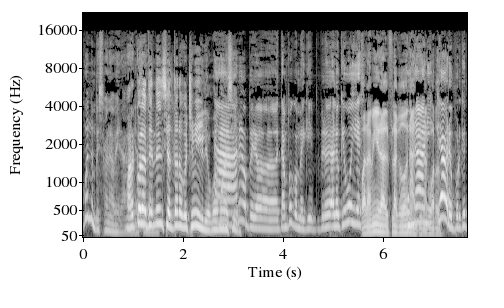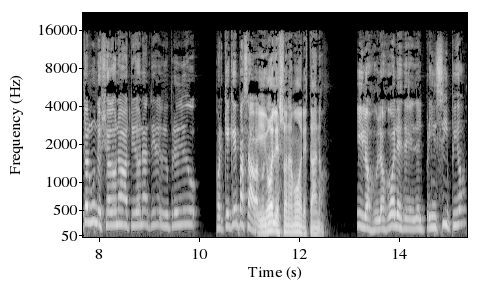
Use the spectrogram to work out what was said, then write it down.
¿cuándo empezaron a ver? a- Marcó a la tendencia el Tano Cochimiglio, podemos Ah, decir. no, pero tampoco me... Pero a lo que voy es... Para mí era el flaco Donati, me acuerdo. Claro, porque todo el mundo decía Donati, Donati, pero digo... Porque ¿qué pasaba? Y goles son amores, Tano. Y los, los goles de- del principio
